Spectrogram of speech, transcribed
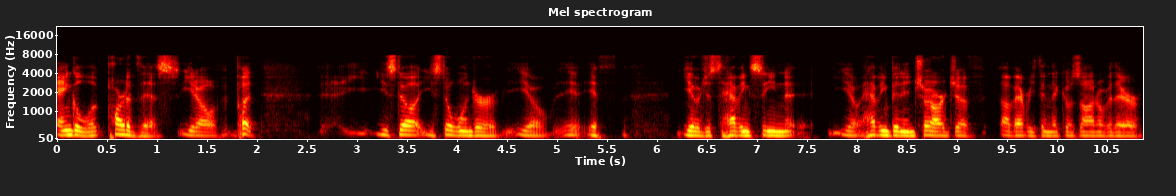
angle part of this you know. But you still you still wonder you know if you know just having seen you know having been in charge of of everything that goes on over there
